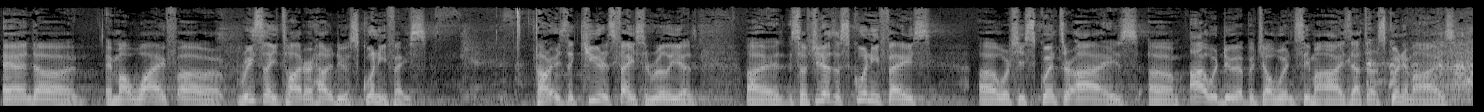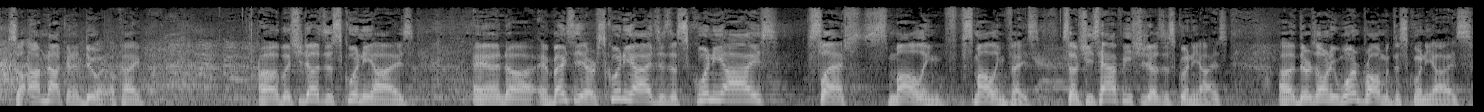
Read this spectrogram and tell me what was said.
and uh, and my wife uh, recently taught her how to do a squinty face. Taught her it's the cutest face. It really is. Uh, so she does a squinty face. Uh, where she squints her eyes. Um, I would do it, but y'all wouldn't see my eyes after I squinted my eyes. So I'm not going to do it, okay? Uh, but she does the squinty eyes. And, uh, and basically, her squinty eyes is a squinty eyes slash smiling, smiling face. So she's happy, she does the squinty eyes. Uh, there's only one problem with the squinty eyes.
